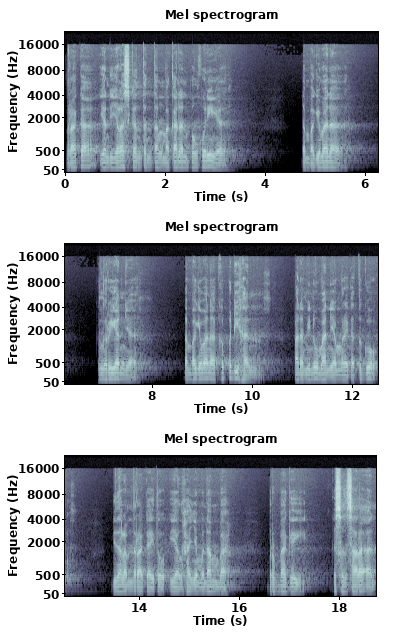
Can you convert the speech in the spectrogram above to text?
Neraka yang dijelaskan tentang makanan penghuninya dan bagaimana kengeriannya dan bagaimana kepedihan pada minuman yang mereka teguk di dalam neraka itu yang hanya menambah berbagai kesengsaraan.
